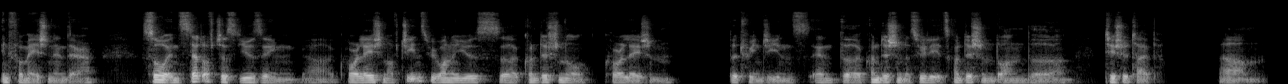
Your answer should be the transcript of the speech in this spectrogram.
information in there. So instead of just using uh, correlation of genes, we want to use uh, conditional correlation between genes, and the condition is really it's conditioned on the tissue type. Um,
